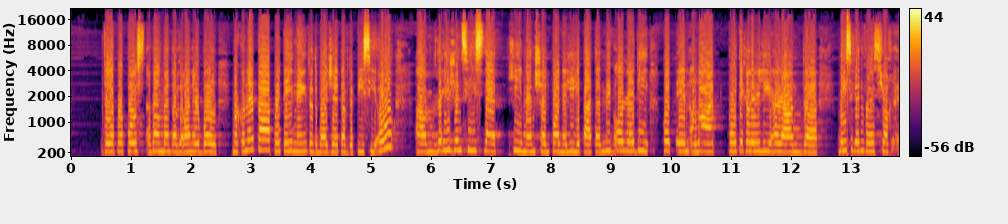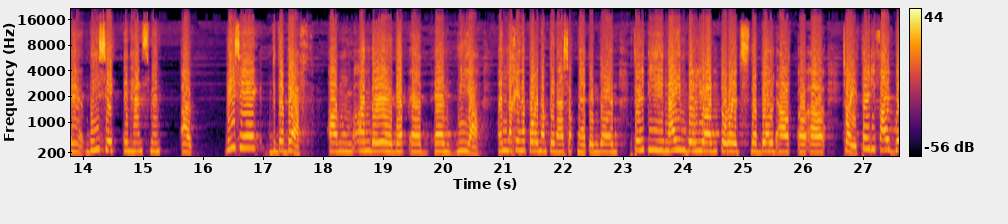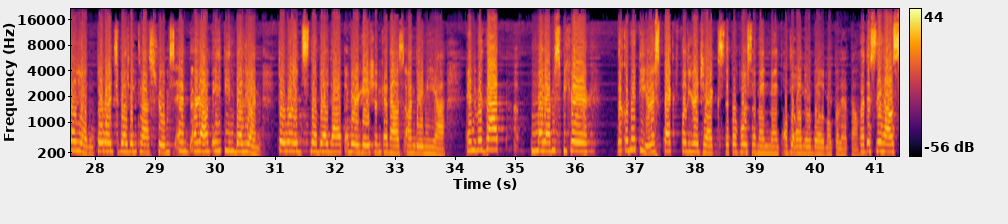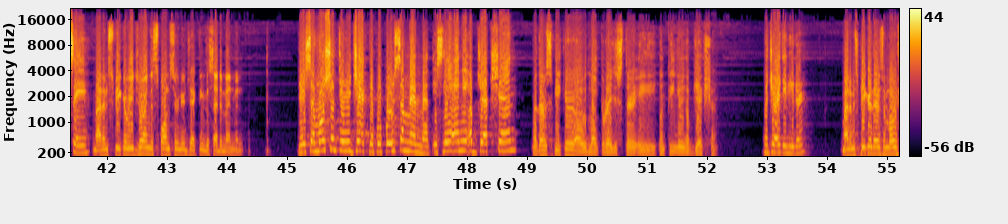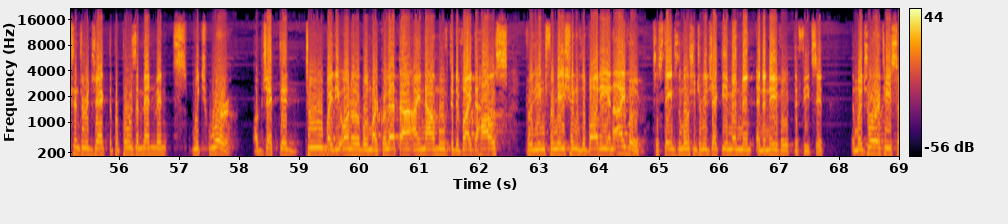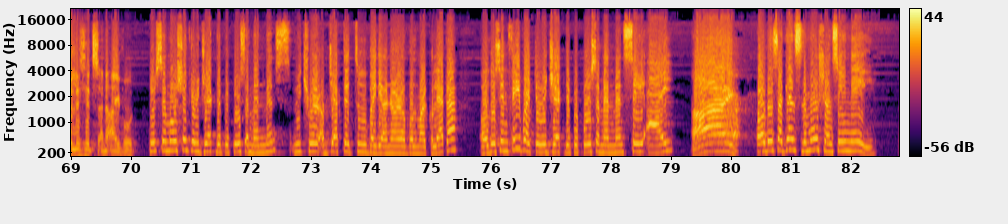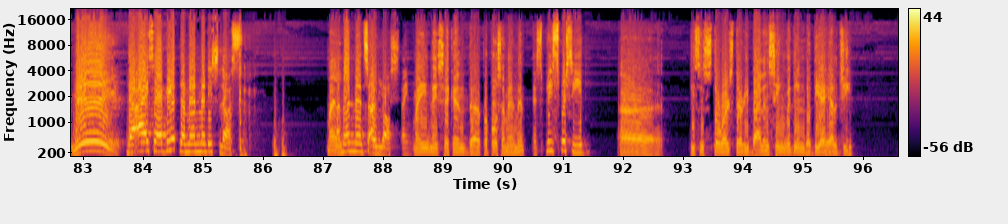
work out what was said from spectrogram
to the proposed amendment of the Honorable Marcoleta pertaining to the budget of the PCO. Um, the agencies that he mentioned po na lilipatan, we've already put in a lot, particularly around the basic infrastructure, uh, basic enhancement, uh, basic, the BEF, um, under DepEd and NIA. Ang laki na po ng pinasok natin doon. 39 billion towards the build out, uh, uh, sorry, 35 billion towards building classrooms and around 18 billion towards the build out of irrigation canals under NIA. And with that, Madam Speaker, the committee respectfully rejects the proposed amendment of the Honorable Marcoleta. What does the House say? Madam Speaker, we join the sponsor in rejecting the said amendment. There's a motion to reject the proposed amendment. Is there any objection? Madam Speaker, I would like to register a continuing objection. Majority Leader? Madam Speaker, there's a motion to reject the proposed amendments which were objected to by the Honorable Marcoleta. I now move to divide the House for the information of the body, and I vote sustains the motion to reject the amendment, and a nay vote defeats it. The majority solicits an aye vote. There's a motion to reject the proposed amendments which were objected to by the Honorable Marcoleta. All those in favor to reject the proposed amendment, say aye. Aye! All those against the motion say nay. Nay! The ayes have it, the amendment is lost. My, Amendments are lost. I mean. my, my second uh, proposed amendment, Yes, please proceed. uh, this is towards the rebalancing within the DILG.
